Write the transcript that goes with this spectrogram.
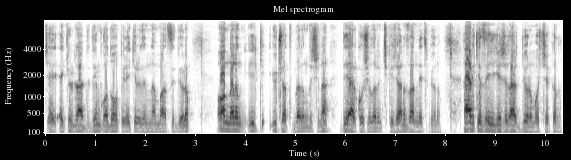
Şey, ekürüler dediğim Godolphin ekürülerinden bahsediyorum. Onların ilk 3 atıların dışına diğer koşulların çıkacağını zannetmiyorum. Herkese iyi geceler diyorum. Hoşçakalın.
